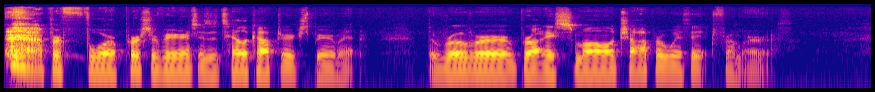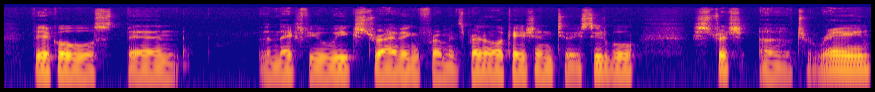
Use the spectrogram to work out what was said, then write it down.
for Perseverance is its helicopter experiment. The rover brought a small chopper with it from Earth. Vehicle will spend the next few weeks driving from its present location to a suitable stretch of terrain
